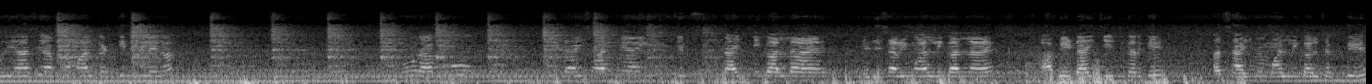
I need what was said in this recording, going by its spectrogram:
और यहाँ से आपका माल कट के निकलेगा। और आपको डाई साथ में आएँगे। जिस निकालना है जैसा भी माल निकालना है, आप ये डाई चेंज करके साइज़ में माल निकाल सकते हैं।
